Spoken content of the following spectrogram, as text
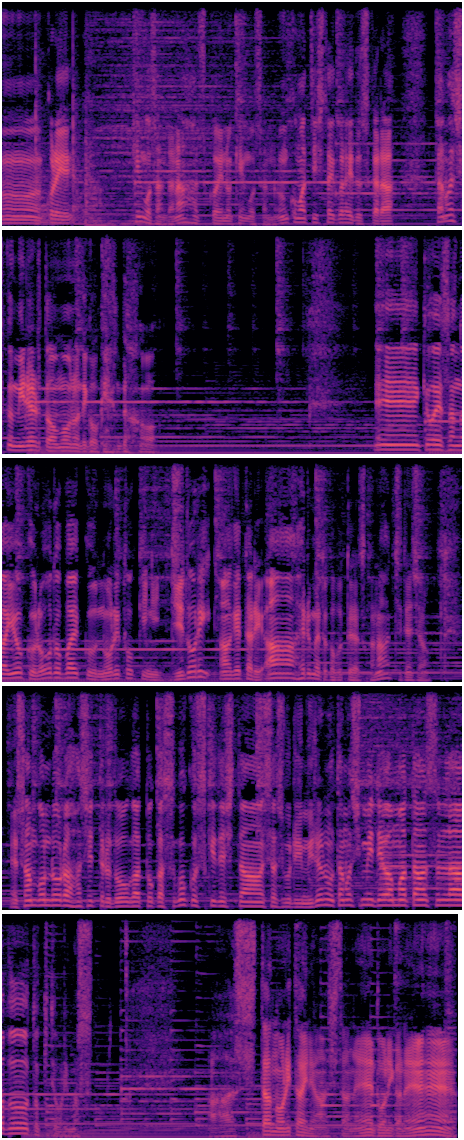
うんこれ健吾さんかな？初恋の健吾さんのうんこ待ちしたいぐらいですから楽しく見れると思うのでご検討えー、京平さんがよくロードバイク乗るときに自撮り上げたり、ああ、ヘルメットかぶってるやつかな、自転車の。えー、3本ローラー走ってる動画とかすごく好きでした。久しぶりに見れるの楽しみではまたスラブと来ております。明日乗りたいね、明日ね、どうにかね。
